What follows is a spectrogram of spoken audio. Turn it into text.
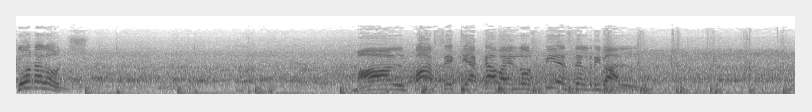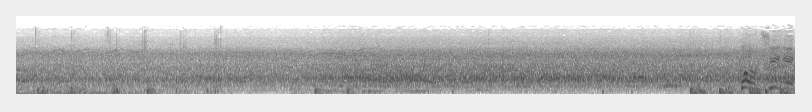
Con Alonso. Mal pase que acaba en los pies del rival. Consigue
